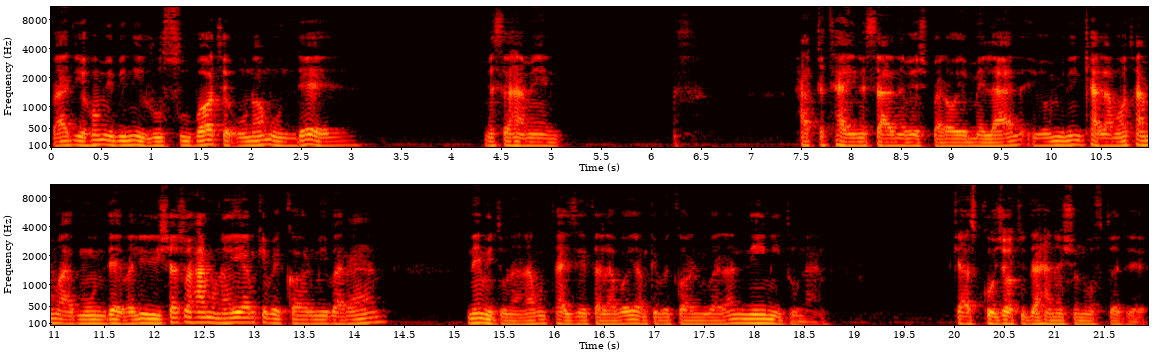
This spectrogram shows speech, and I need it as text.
بعد یهو می‌بینی رسوبات اونا مونده. مثل همین حق تعیین سرنوشت برای ملل. می‌بینین کلمات هم مونده ولی ریشش رو همونایی هم که به کار می‌برن نمی‌دونن. همون تجزیه طلبایی هم که به کار می‌برن نمی‌دونن که از کجا تو دهنشون افتاده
